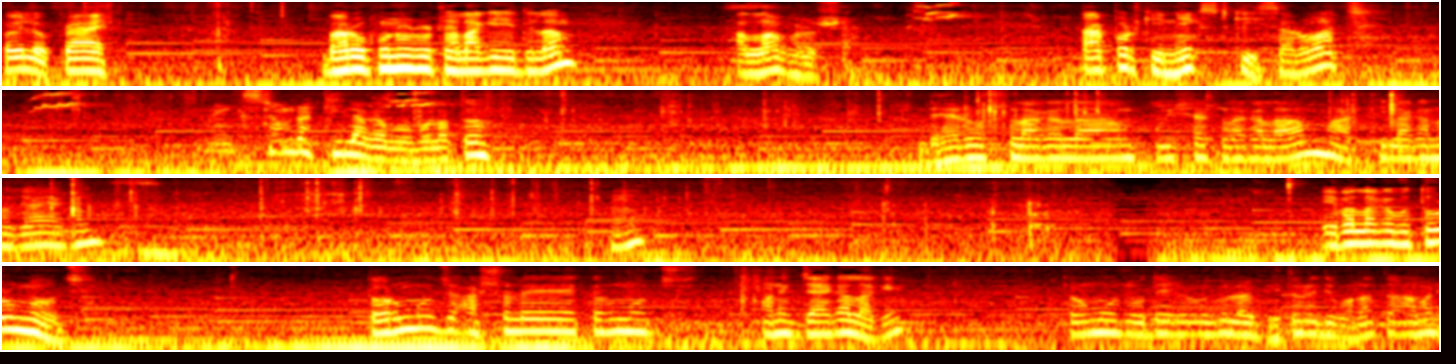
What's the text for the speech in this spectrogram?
হইল প্রায় বারো পনেরোটা লাগিয়ে দিলাম। আল্লাহ ভরসা। তারপর কি নেক্সট কি সারওয়াত নেক্সট আমরা কি লাগাবো বলো তো ঢেঁড়স লাগালাম পুঁই শাক লাগালাম, আর কি লাগানো যায় এখন? এবার লাগাবো তরমুজ। তরমুজ আসলে তরমুজ অনেক জায়গা লাগে। তরমুজ ওদের ওইগুলোর ভিতরে দিব না। তো আমার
